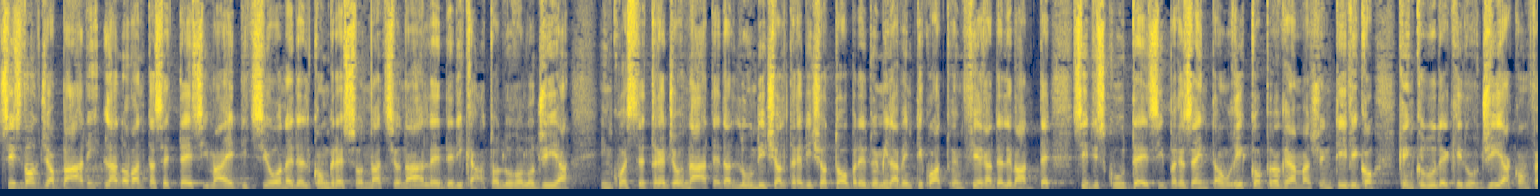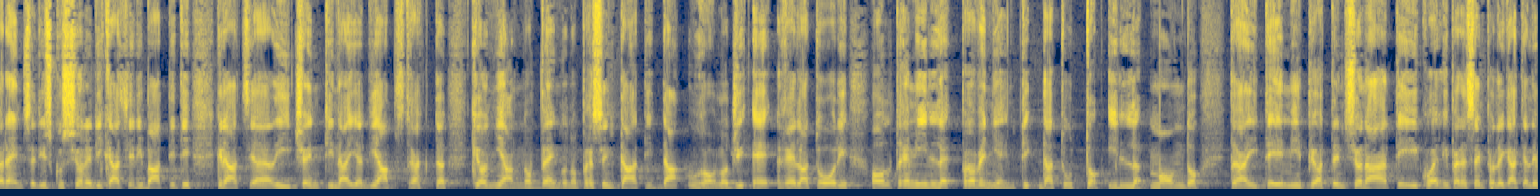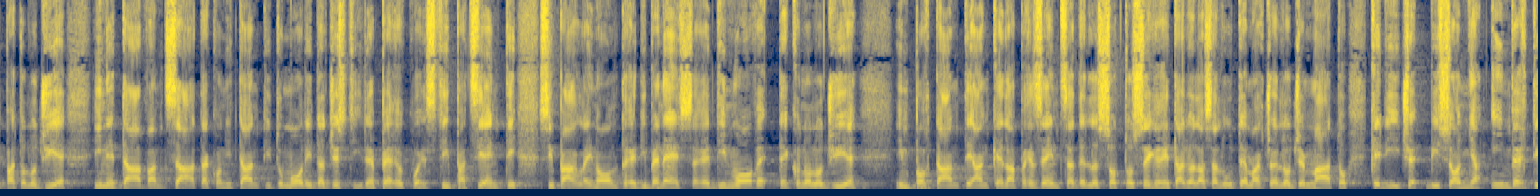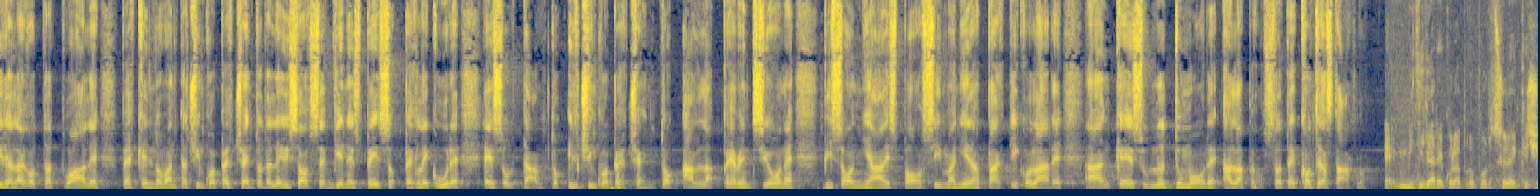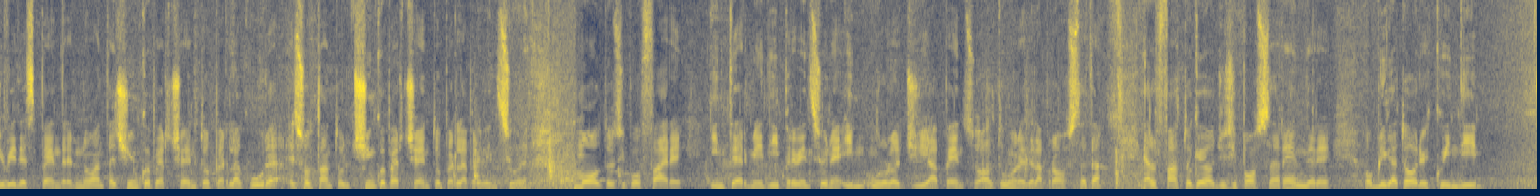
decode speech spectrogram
Si svolge a Bari la 97esima edizione del congresso nazionale dedicato all'urologia. In queste tre giornate, dall'11 al 13 ottobre 2024 in Fiera del Levante, si discute e si presenta un ricco programma scientifico che include chirurgia, conferenze, discussioni di casi e dibattiti grazie ai centinaia di abstract che ogni anno vengono presentati da urologi e relatori, oltre mille provenienti da tutto il mondo. Tra i temi più attenzionati, quelli per esempio legati alle patologie in età avanzata con i tanti tumori da gestire per questi pazienti. Si parla inoltre di benessere, di nuove tecnologie. Importante anche la presenza del sottosegretario alla salute Marcello Gemmato che dice bisogna invertire la rotta attuale perché il 95% delle risorse viene speso per le cure e soltanto il 5% alla prevenzione. Bisogna esporsi in maniera particolare anche sul tumore alla prostata e contrastarlo. Eh, mitigare quella proporzione che ci vede spendere il 95% per la cura e soltanto il 5% per la prevenzione. Molto si può fare in termini di prevenzione in urologia, penso al tumore della prostata e al fatto che oggi si possa rendere obbligatorio e quindi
